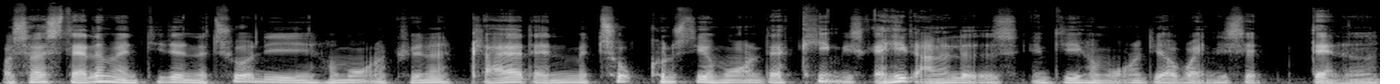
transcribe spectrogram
Og så erstatter man de der naturlige hormoner, kvinder plejer at danne, med to kunstige hormoner, der kemisk er helt anderledes end de hormoner, de oprindeligt selv dannede.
